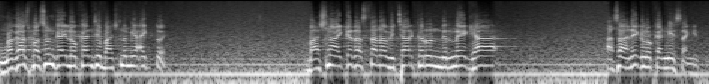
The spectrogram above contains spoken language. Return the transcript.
मगासपासून काही लोकांची भाषणं मी ऐकतोय. भाषणं ऐकत असताना विचार करून निर्णय घ्या असं अनेक लोकांनी सांगितलं.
